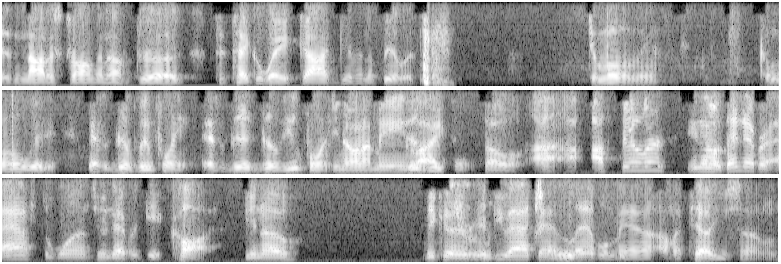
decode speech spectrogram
is not a strong enough drug to take away God-given ability. Come on, man. Come on with it. That's a good viewpoint. That's a good good viewpoint. You know what I mean? Good like, viewpoint. so I, I I feel her. You know, they never ask the ones who never get caught. You know, because True. if you at that True. level, man, I'm gonna tell you something.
